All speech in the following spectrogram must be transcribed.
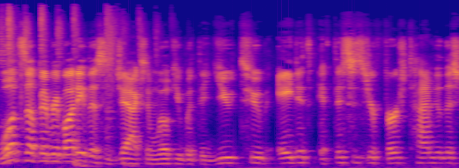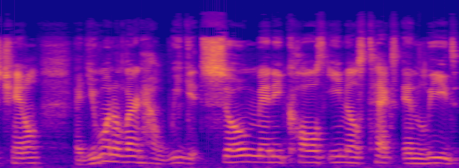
What's up, everybody? This is Jackson Wilkie with the YouTube Agents. If this is your first time to this channel and you want to learn how we get so many calls, emails, texts, and leads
